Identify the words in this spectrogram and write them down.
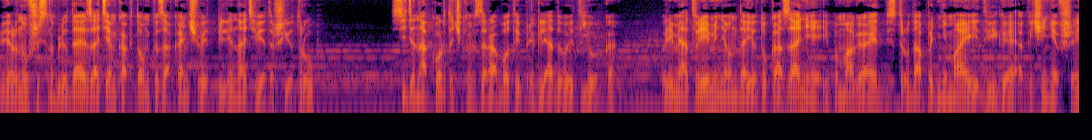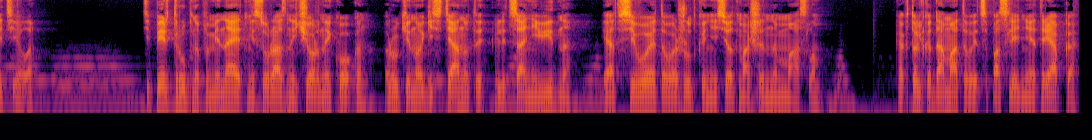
Вернувшись, наблюдаю за тем, как Томка заканчивает пеленать ветошью труп. Сидя на корточках, за работой приглядывает Юрка. Время от времени он дает указания и помогает, без труда поднимая и двигая окоченевшее тело. Теперь труп напоминает несуразный черный кокон. Руки-ноги стянуты, лица не видно, и от всего этого жутко несет машинным маслом. Как только доматывается последняя тряпка,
